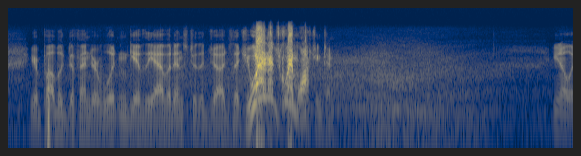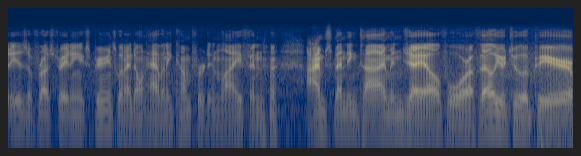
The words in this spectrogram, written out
your public defender wouldn't give the evidence to the judge that you weren't in Sequim, Washington? You know, it is a frustrating experience when I don't have any comfort in life and I'm spending time in jail for a failure to appear,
